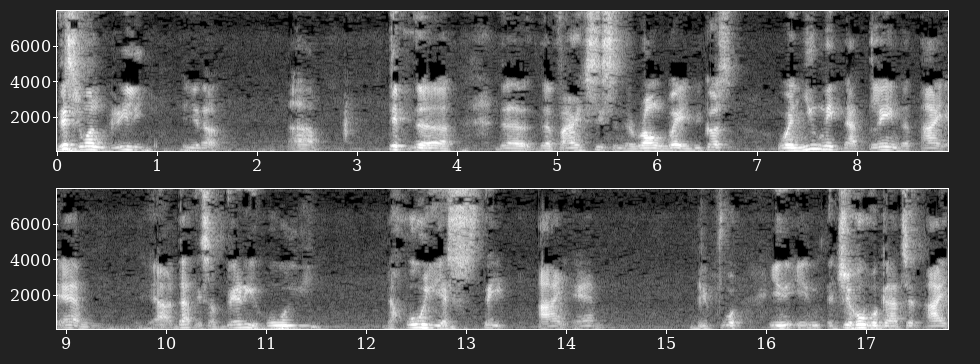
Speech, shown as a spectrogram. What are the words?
This one really, you know, uh, tipped the the, the Pharisees in the wrong way because when you make that claim that I am, yeah, that is a very holy, the holiest state I am. Before in, in Jehovah God said, I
